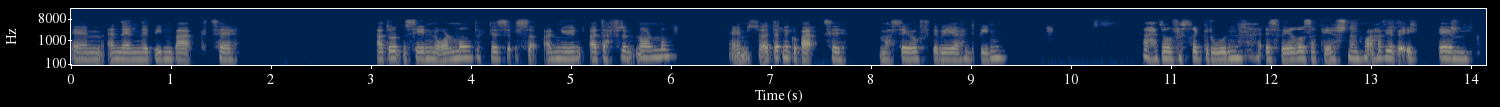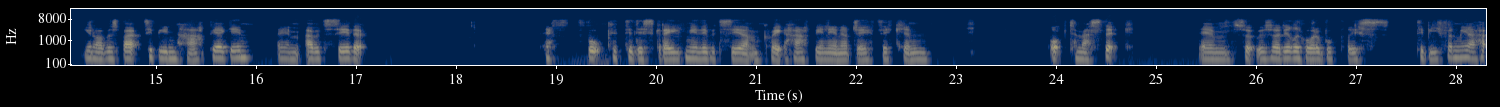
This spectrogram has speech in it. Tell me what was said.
Um, and then they've been back to I don't say normal because it's a new, a different normal. Um, so I didn't go back to myself the way I had been. I had obviously grown as well as a person and what have you, but um, you know, I was back to being happy again. Um, I would say that if folk could to describe me, they would say I'm quite happy and energetic and optimistic. Um, so it was a really horrible place to be for me. I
